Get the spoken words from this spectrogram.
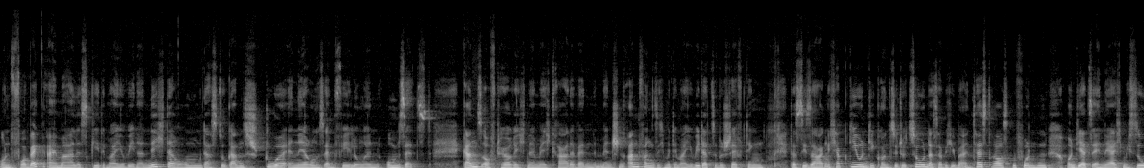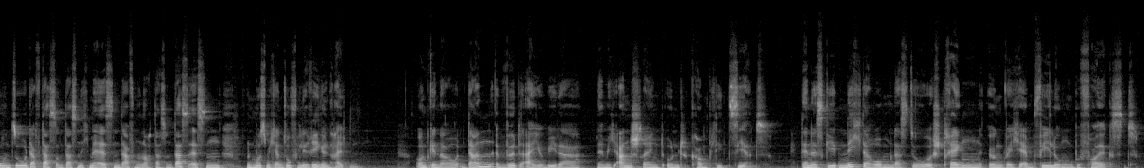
Und vorweg einmal, es geht im Ayurveda nicht darum, dass du ganz stur Ernährungsempfehlungen umsetzt. Ganz oft höre ich nämlich, gerade wenn Menschen anfangen, sich mit dem Ayurveda zu beschäftigen, dass sie sagen, ich habe die und die Konstitution, das habe ich über einen Test rausgefunden und jetzt ernähre ich mich so und so, darf das und das nicht mehr essen, darf nur noch das und das essen und muss mich an so viele Regeln halten. Und genau dann wird Ayurveda nämlich anstrengend und kompliziert. Denn es geht nicht darum, dass du streng irgendwelche Empfehlungen befolgst.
